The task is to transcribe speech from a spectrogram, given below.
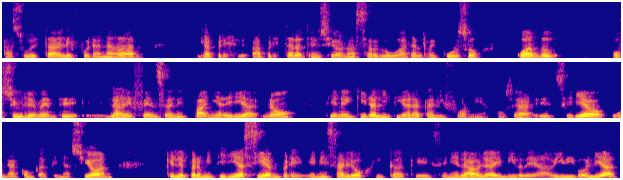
a su estado le fueran a dar, a prestar atención, a hacer lugar al recurso, cuando posiblemente la defensa en España diría, no, tienen que ir a litigar a California. O sea, eh, sería una concatenación que le permitiría siempre, en esa lógica que señalaba Vladimir de David y Goliat,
